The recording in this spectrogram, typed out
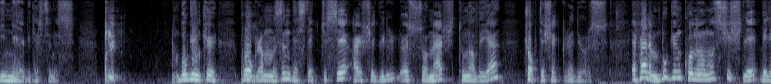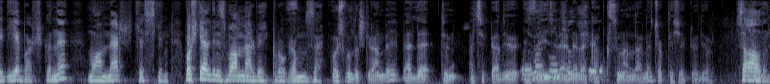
dinleyebilirsiniz. Bugünkü programımızın destekçisi Ayşegül Özsomer Tunalı'ya çok teşekkür ediyoruz. Efendim bugün konuğumuz Şişli Belediye Başkanı Muammer Keskin. Hoş geldiniz Muammer Bey programımıza. Hoş bulduk Güran Bey. Ben de tüm Açık Radyo izleyicilerine ve katkı sunanlarına çok teşekkür ediyorum. Sağ olun.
